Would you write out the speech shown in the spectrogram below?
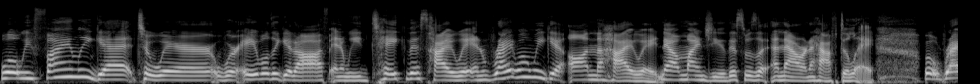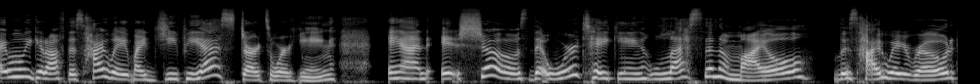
Well, we finally get to where we're able to get off and we take this highway. And right when we get on the highway, now, mind you, this was an hour and a half delay, but right when we get off this highway, my GPS starts working and it shows that we're taking less than a mile this highway road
